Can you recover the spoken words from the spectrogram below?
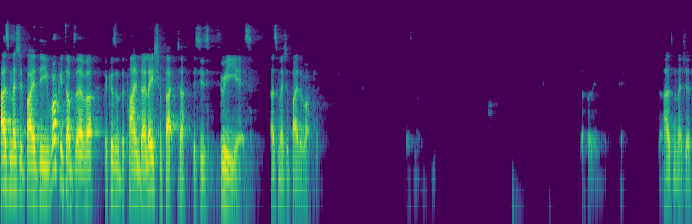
as measured by the rocket observer, because of the time dilation factor, this is three years, as measured by the rocket. So as measured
